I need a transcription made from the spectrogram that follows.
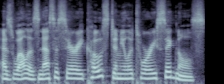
as well as necessary co stimulatory signals.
